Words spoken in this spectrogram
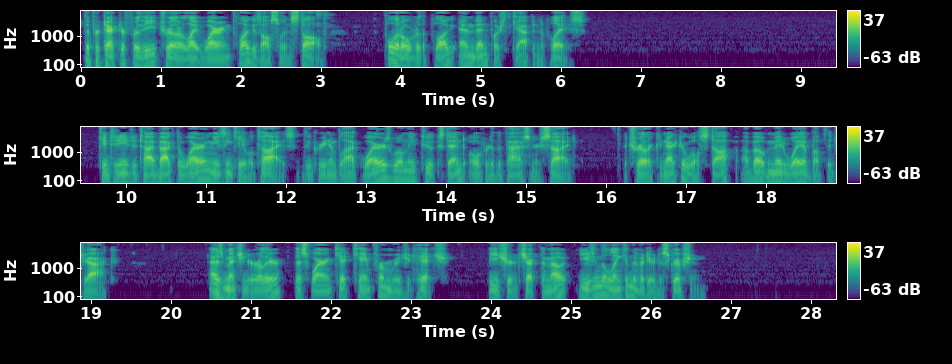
The protector for the trailer light wiring plug is also installed. pull it over the plug, and then push the cap into place. Continue to tie back the wiring using cable ties. The green and black wires will need to extend over to the passenger side. The trailer connector will stop about midway above the jack. As mentioned earlier, this wiring kit came from Rigid Hitch. Be sure to check them out using the link in the video description.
